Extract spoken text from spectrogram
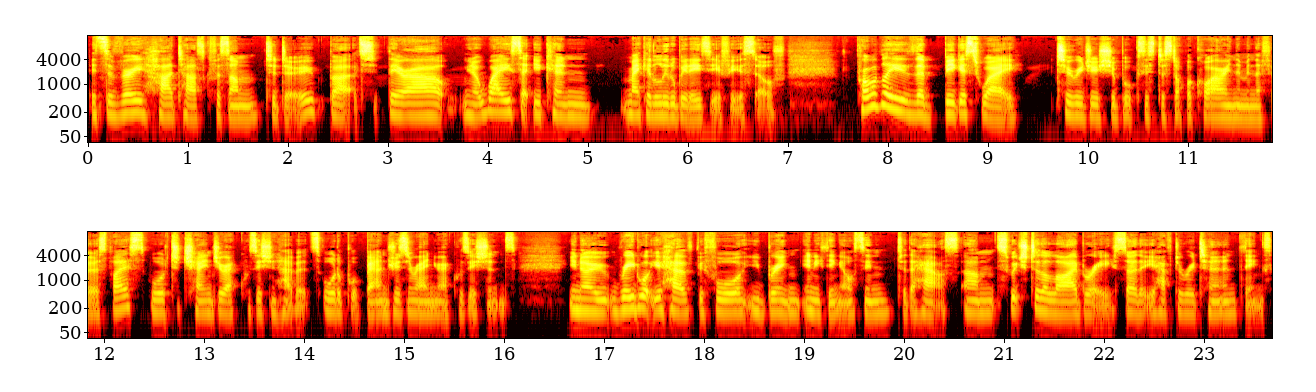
It's a very hard task for some to do, but there are you know ways that you can make it a little bit easier for yourself. Probably the biggest way to reduce your books is to stop acquiring them in the first place or to change your acquisition habits or to put boundaries around your acquisitions. You know, read what you have before you bring anything else into the house. Um, switch to the library so that you have to return things.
